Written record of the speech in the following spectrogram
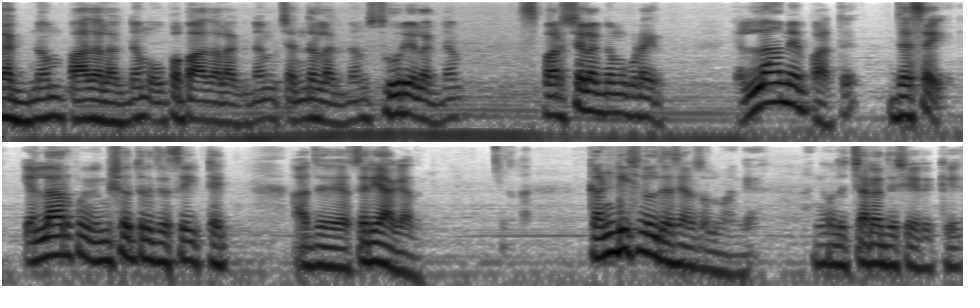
லக்னம் பாத லக்னம் உபபாத லக்னம் சந்திர லக்னம் சூரிய லக்னம் ஸ்பர்ஷ லக்னம் கூட இருக்கு. எல்லாமே பார்த்து திசை எல்லாருக்கும் விம்சோத்திர திசை டெட். அது சரியாகாது. கண்டிஷனல் திசைன்னு சொல்லுவாங்க. அங்கே வந்து சர திசை இருக்குது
